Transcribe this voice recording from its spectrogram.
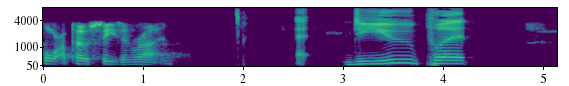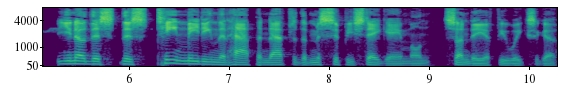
for a postseason run. Do you put you know this this team meeting that happened after the Mississippi State game on Sunday a few weeks ago?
